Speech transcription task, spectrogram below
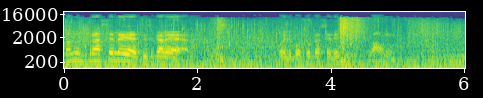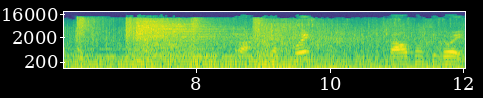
Só nos braceletes, galera. Pô, ele botou o bracelete lá ou não? Lá, já foi. Faltam-se dois.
